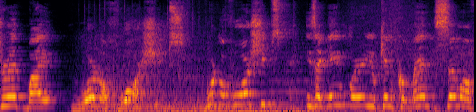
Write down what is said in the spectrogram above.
by World of Warships. World of Warships is a game where you can command some of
